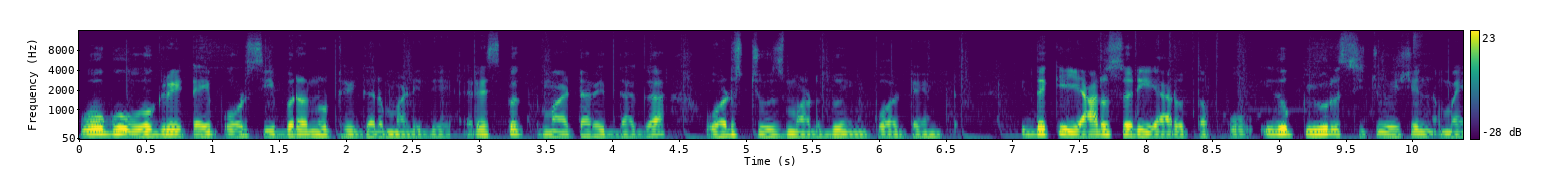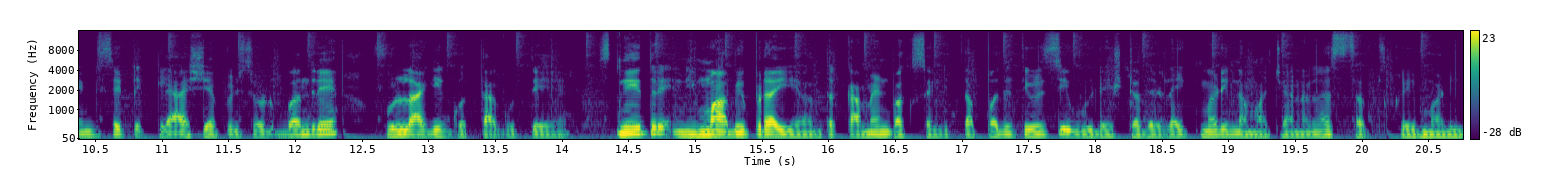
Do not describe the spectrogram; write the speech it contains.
ಹೋಗು, ಹೋಗ್ರಿ ಟೈಪ್ ವರ್ಡ್ಸ್ ಇಬ್ಬರನ್ನು ಟ್ರಿಗರ್ ಮಾಡಿದೆ. ರೆಸ್ಪೆಕ್ಟ್ ಮ್ಯಾಟರ್ ಇದ್ದಾಗ ವರ್ಡ್ಸ್ ಚೂಸ್ ಮಾಡೋದು ಇಂಪಾರ್ಟೆಂಟ್ ಇದಕ್ಕೆ ಯಾರು ಸರಿ, ಯಾರು ತಪ್ಪು? ಇದು pure situation mind set clash episode ಬಂದರೆ ಫುಲ್ ಆಗಿ ಗೊತ್ತಾಗುತ್ತೆ. ಸ್ನೇಹಿತರೆ, ನಿಮ್ಮ ಅಭಿಪ್ರಾಯ ಏನಂತ ಕಮೆಂಟ್ ಬಾಕ್ಸಲ್ಲಿ ತಪ್ಪದೆ ತಿಳಿಸಿ. ವಿಡಿಯೋ ಇಷ್ಟಾದರೆ ಲೈಕ್ ಮಾಡಿ, ನಮ್ಮ ಚಾನಲ್ನ ಸಬ್ಸ್ಕ್ರೈಬ್ ಮಾಡಿ.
